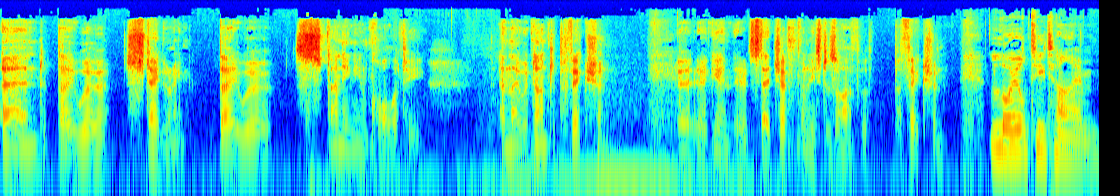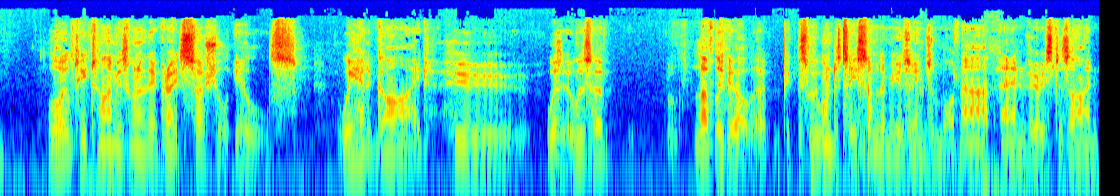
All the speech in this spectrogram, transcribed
and they were staggering. They were stunning in quality, and they were done to perfection. Uh, again, it's that Japanese desire for perfection. Loyalty time. Loyalty time is one of their great social ills. We had a guide who was was a lovely girl uh, because we wanted to see some of the museums of modern art and various design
